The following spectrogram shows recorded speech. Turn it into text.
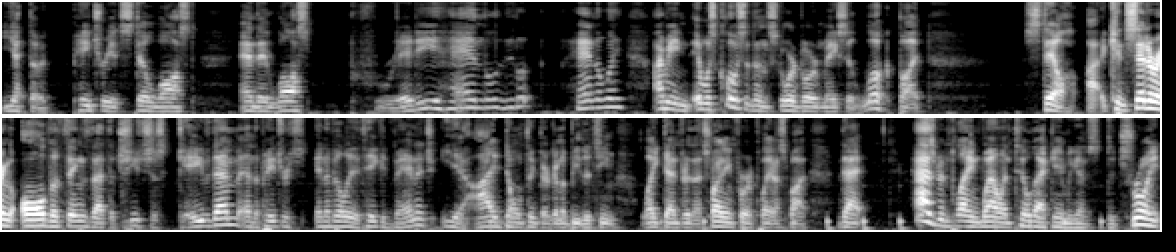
yet the Patriots still lost, and they lost pretty handily. Handily. I mean, it was closer than the scoreboard makes it look, but still, uh, considering all the things that the Chiefs just gave them and the Patriots' inability to take advantage, yeah, I don't think they're going to be the team like Denver that's fighting for a playoff spot that has been playing well until that game against Detroit.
